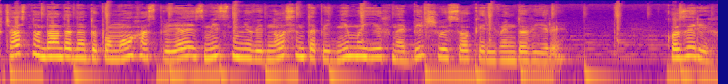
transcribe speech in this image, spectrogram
Вчасно надана допомога сприяє зміцненню відносин та підніме їх на більш високий рівень довіри. Козиріг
